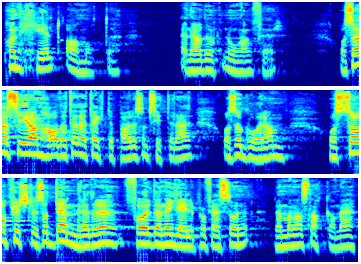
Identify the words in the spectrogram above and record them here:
på en helt annen måte enn jeg hadde gjort noen gang før. Og Så sier han ha det til dette ekteparet som sitter der, og så går han. Og så plutselig så demrer det for denne Yale-professoren hvem han har snakka med.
